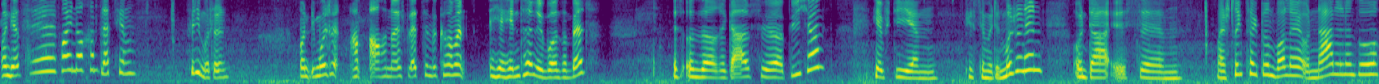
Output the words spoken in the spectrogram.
und jetzt äh, brauche ich noch ein Plätzchen für die Muscheln. Und die Muscheln haben auch ein neues Plätzchen bekommen. Hier hinten über unserem Bett ist unser Regal für Bücher. Hier habe ich die ähm, Kiste mit den Muscheln hin und da ist ähm, mein Strickzeug drin, Wolle und Nadeln und so.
